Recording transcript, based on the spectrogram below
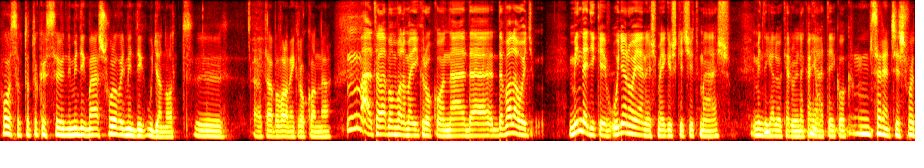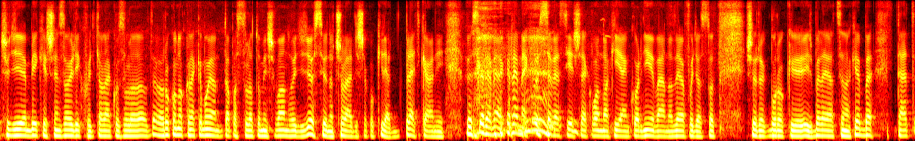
Hol szoktatok összejönni? Mindig máshol, vagy mindig ugyanott? Általában valamelyik rokonnál. Mm, általában valamelyik rokonnál, de, de valahogy mindegyik év ugyanolyan, és mégis kicsit más mindig előkerülnek a Jó. játékok. Szerencsés vagy, hogy ilyen békésen zajlik, hogy találkozol a, a rokonokkal. Nekem olyan tapasztalatom is van, hogy összejön a család, és akkor ki lehet plegykálni. Össze, remek, remek összeveszések vannak ilyenkor, nyilván az elfogyasztott sörök, borok is belejátszanak ebbe. Tehát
